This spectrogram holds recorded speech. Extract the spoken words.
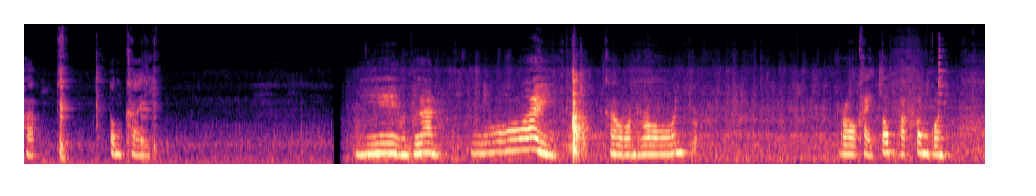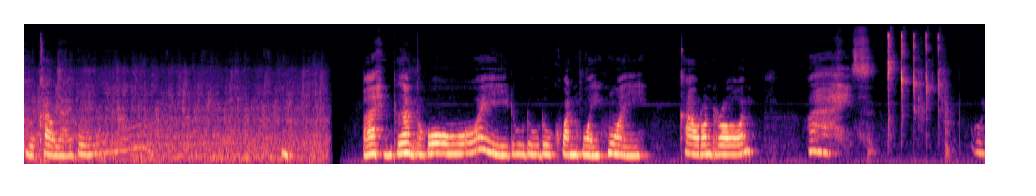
ผัก ต้มไข่ นี่เพื่อนๆโอ้ย ข้าวร้อนๆ รอไข่ต้มผักต้มก่อน ดูข้าวยายโอ้ ไปเพื่อนโอ้โหยดูดูดูควันห่วยห่วยข้าวร้อนร้อนๆว้ายโอ้ยเ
